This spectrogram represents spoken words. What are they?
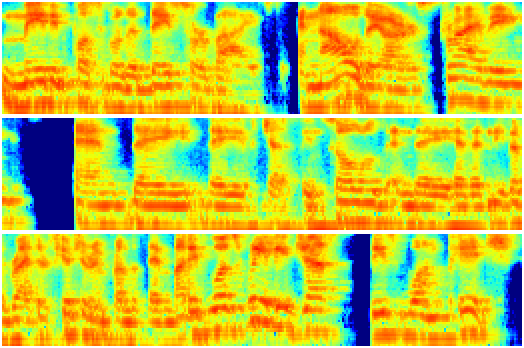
made it possible that they survived. And now they are striving and they they've just been sold and they have an even brighter future in front of them. But it was really just this one pitch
